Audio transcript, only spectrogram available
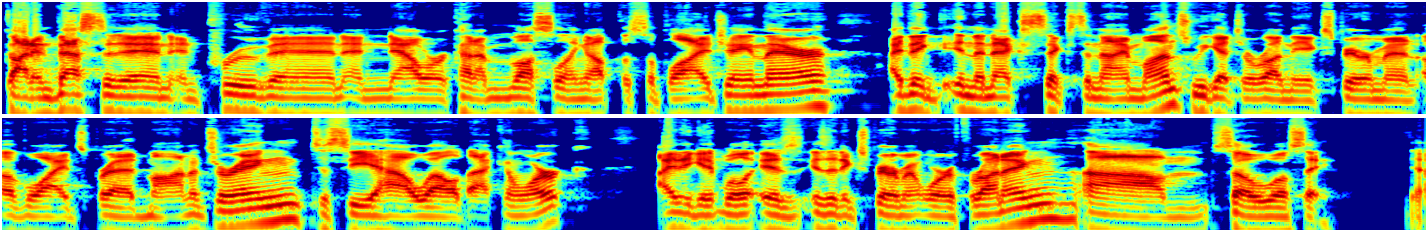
got invested in and proven, and now we're kind of muscling up the supply chain there. I think in the next six to nine months, we get to run the experiment of widespread monitoring to see how well that can work. I think it will is is an experiment worth running. Um, so we'll see. Yeah,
